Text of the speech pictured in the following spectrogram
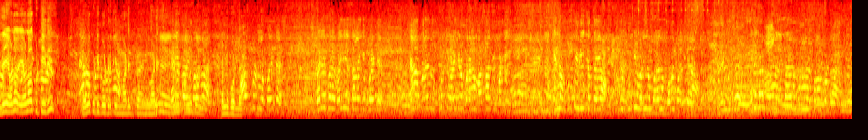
இது எவ்வளோ எவ்வளோ குட்டி இது? எவ்வளோ குட்டி போட்டிருக்கு இந்த மாடு இப்போ இந்த மாடு? பல்லு பல்லு பல்லு போடல. ஹாஸ்பிட்டல்ல போயிட்டு பெரிய பெரிய வைத்தியசாலைக்கு போயிட்டு ஏன்னா பாருங்க முட்டி வலிக்கிற பாருங்க மசாஜ் பண்ணி இந்த முட்டி வீக்கத்தையும் இந்த முட்டி வலியும் பாருங்க குணப்படுத்துறாங்க இதுக்கு பாருங்க ரெண்டாயிரம் மூணாயிரம் செலவு பண்றாங்க.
